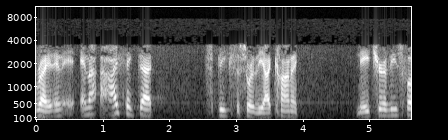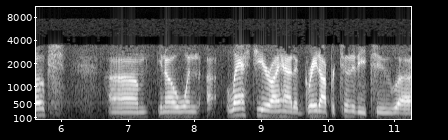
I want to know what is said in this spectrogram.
Right, and and I, I think that speaks to sort of the iconic nature of these folks. Um, you know, when uh, last year I had a great opportunity to uh,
